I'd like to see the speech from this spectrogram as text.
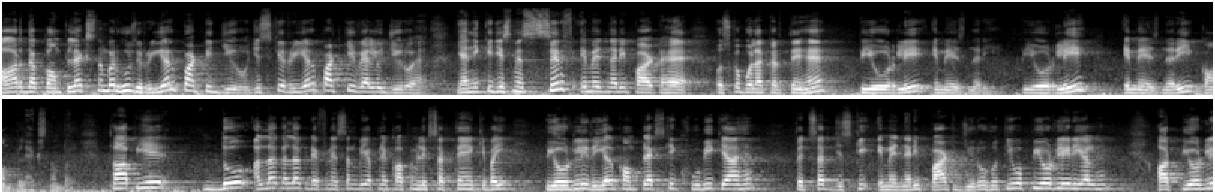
और the complex number whose real part is zero जिसके रियल पार्ट की वैल्यू ज़ीरो है। यानी कि जिसमें सिर्फ़ इमेजनरी पार्ट है, उसको बोला करते हैं purely imaginary purely imaginary complex number तो आप ये दो अलग अलग डेफिनेशन भी अपने कॉपी में लिख सकते हैं कि भाई प्योरली रियल कॉम्प्लेक्स की खूबी क्या है। तो सर, जिसकी इमेजनरी पार्ट ज़ीरो होती है, वो प्योरली रियल है। और प्योरली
